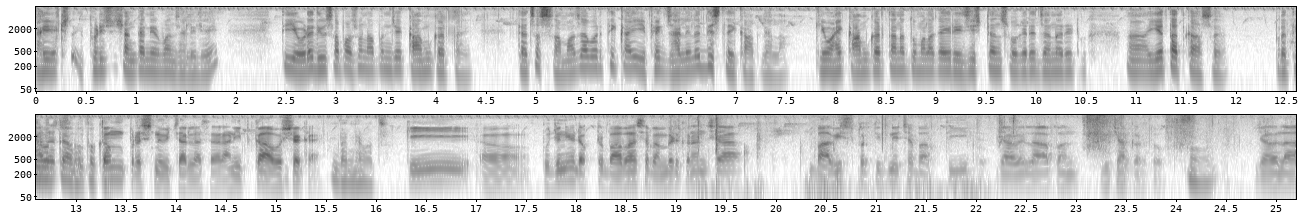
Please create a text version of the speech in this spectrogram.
काही एक थोडीशी शंका निर्माण झालेली आहे ती एवढ्या दिवसापासून आपण जे काम करताय त्याचं समाजावरती काही इफेक्ट झालेलं दिसतंय का आपल्याला? किंवा हे काम करताना तुम्हाला काही रेजिस्टन्स वगैरे जनरेट येतात का असं? फारच तयार होतो का उत्तम प्रश्न विचारला सर आणि इतका आवश्यक आहे धन्यवाद की अ, पूजनीय डॉक्टर बाबासाहेब आंबेडकरांच्या बावीस प्रतिज्ञेच्या बाबतीत ज्यावेळेला आपण विचार करतो हम्म. ज्यावेळेला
